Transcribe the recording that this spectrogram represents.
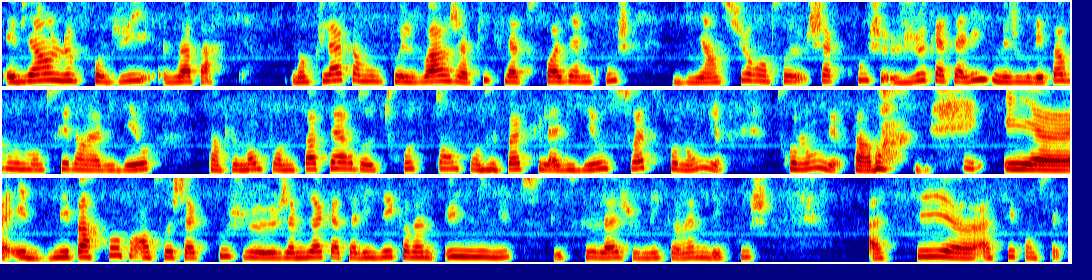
eh bien le produit va partir. Donc là, comme vous pouvez le voir, j'applique la troisième couche. Bien sûr, entre chaque couche, je catalyse, mais je voulais pas vous le montrer dans la vidéo, simplement pour ne pas perdre trop de temps, pour ne pas que la vidéo soit trop longue trop longue, pardon. Et, euh, mais par contre, entre chaque couche, j'aime bien catalyser quand même une minute, puisque là, je mets quand même des couches assez, euh, assez conséquentes.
